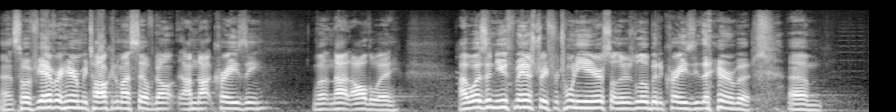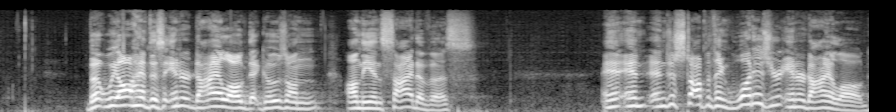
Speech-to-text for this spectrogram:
Uh, so if you ever hear me talking to myself, don't I'm not crazy. Well, not all the way. I was in youth ministry for 20 years, so there's a little bit of crazy there, but um, but we all have this inner dialogue that goes on on the inside of us. And, and, and just stop and think what is your inner dialogue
